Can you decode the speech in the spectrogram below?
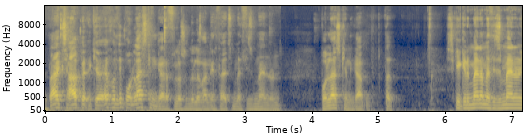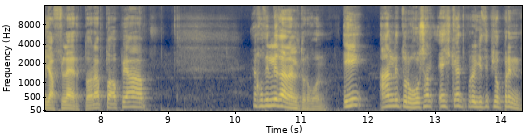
Εντάξει, άπειρα. Και έχω δει πολλά σκηνικά ρε φίλος από το Λεβανίχτα έτσι μεθυσμένων. Πολλά σκηνικά. Τα- Συγκεκριμένα μεθυσμένων για φλερ τώρα, τα οποία έχω δει λίγα να λειτουργούν. Ή αν λειτουργούσαν, έχει κάτι προηγηθεί πιο πριν.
